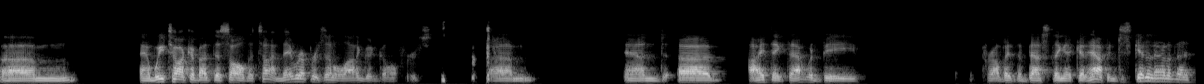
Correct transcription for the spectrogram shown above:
Um, and we talk about this all the time. They represent a lot of good golfers, um, and uh, I think that would be probably the best thing that could happen. Just get it out of the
